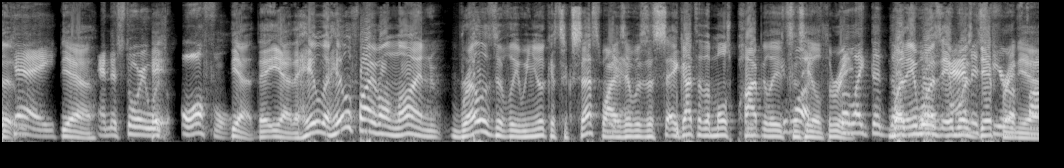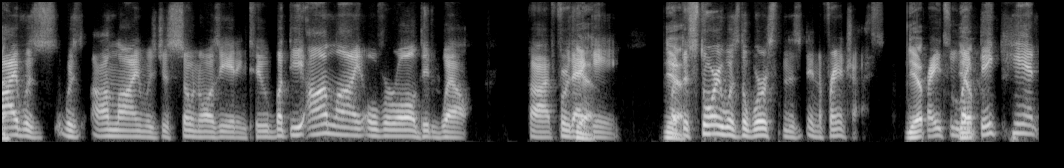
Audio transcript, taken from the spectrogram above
the- okay, yeah. and the story was Hey, awful. Yeah, the, yeah, the Halo Halo Five Online, relatively, when you look at success wise, Yeah. it was a, it got to the most populated It since was, Halo Three. But like the, the But it the was- it was different, Of yeah. Five was was online was just so nauseating too. But the online overall did well uh, for that Yeah. game. Yeah. But the story was the worst in, this, in the franchise, yep, right? So Yep. like they can't,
